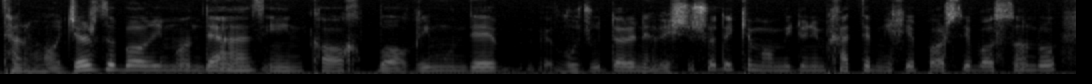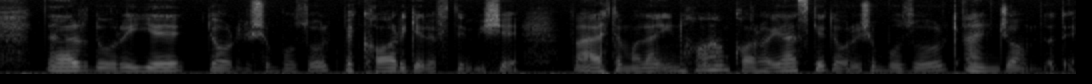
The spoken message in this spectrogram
تنها جرز باقی مانده از این کاخ باقی مونده وجود داره نوشته شده که ما می‌دونیم خط میخی پارسی باستان رو در دوره داریوش بزرگ به کار گرفته میشه و احتمالا اینها هم کارهایی است که داریوش بزرگ انجام داده.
